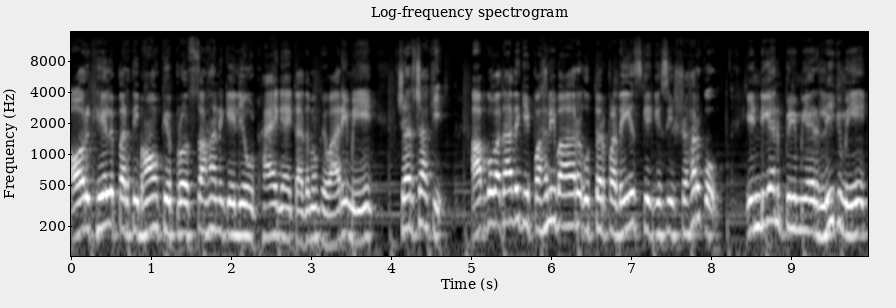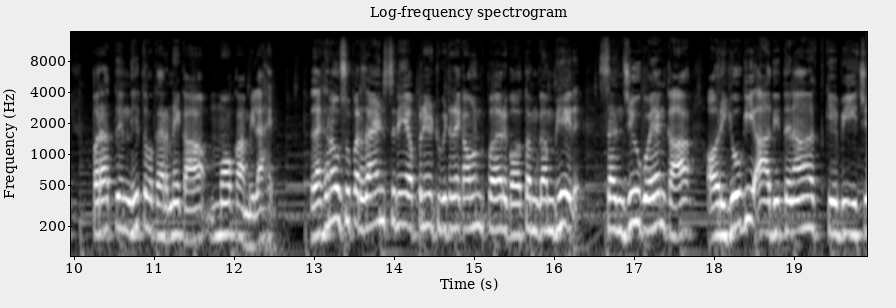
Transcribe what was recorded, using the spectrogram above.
और खेल प्रतिभाओं के प्रोत्साहन के लिए उठाए गए कदमों के बारे में चर्चा की। आपको बता दें कि पहली बार उत्तर प्रदेश के किसी शहर को इंडियन प्रीमियर लीग में प्रतिनिधित्व करने का मौका मिला है। लखनऊ सुपर जायंट्स ने अपने ट्विटर अकाउंट पर गौतम गंभीर, संजीव गोयंका और योगी आदित्यनाथ के बीच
